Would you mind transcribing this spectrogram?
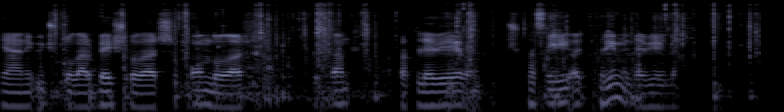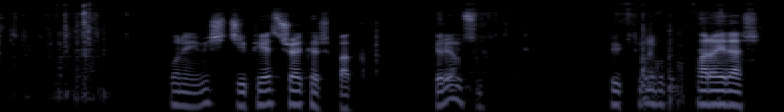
Yani 3 dolar, 5 dolar, 10 dolar. Buradan bak levyeye bak. Şu kasayı kırayım mı levyeyle? Bu neymiş? GPS tracker. Bak. Görüyor musun? Büyük ihtimalle bu para eder.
